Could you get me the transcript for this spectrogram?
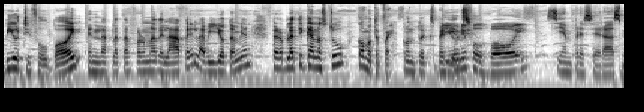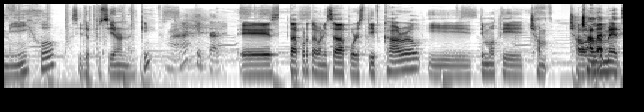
Beautiful Boy en la plataforma de la Apple. La vi yo también. Pero platícanos tú, ¿cómo te fue con tu experiencia? Beautiful Boy, siempre serás mi hijo. Así le pusieron aquí. Ah, ¿qué tal? Está protagonizada por Steve Carell y Timothy Cham- Chalamet.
